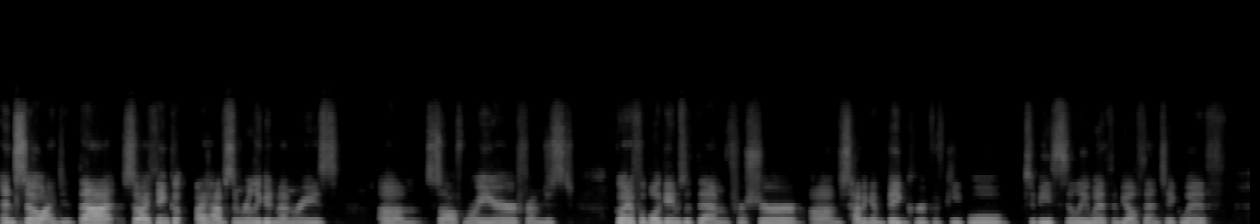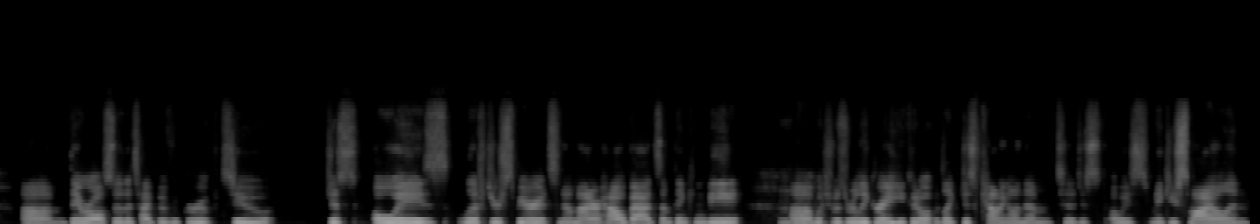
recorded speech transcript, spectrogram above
And so I did that. So I think I have some really good memories um, sophomore year from just going to football games with them for sure. Um, just having a big group of people to be silly with and be authentic with. Um, they were also the type of group to just always lift your spirits no matter how bad something can be uh, mm-hmm. uh, which was really great you could like just counting on them to just always make you smile and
